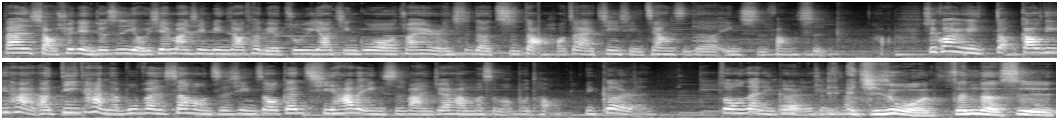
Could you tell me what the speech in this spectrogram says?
但小缺点就是有一些慢性病要特别注意，要经过专业人士的指导，好再来进行这样子的饮食方式。好所以关于高高低碳呃低碳的部分，深红执行之后，跟其他的饮食法，你觉得还有没有什么不同？你个人作用在你个人身上？哎，其实我真的是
